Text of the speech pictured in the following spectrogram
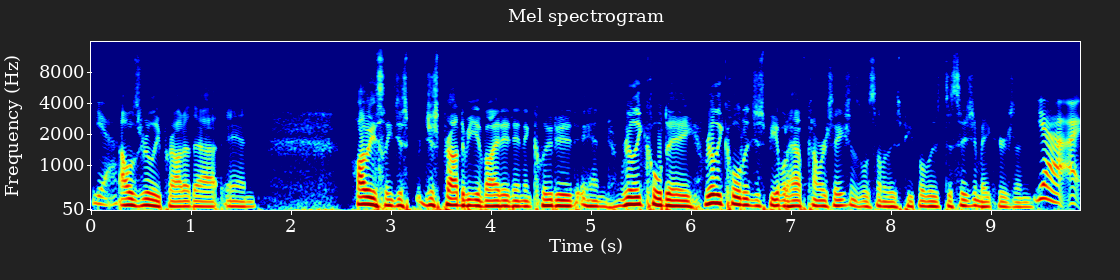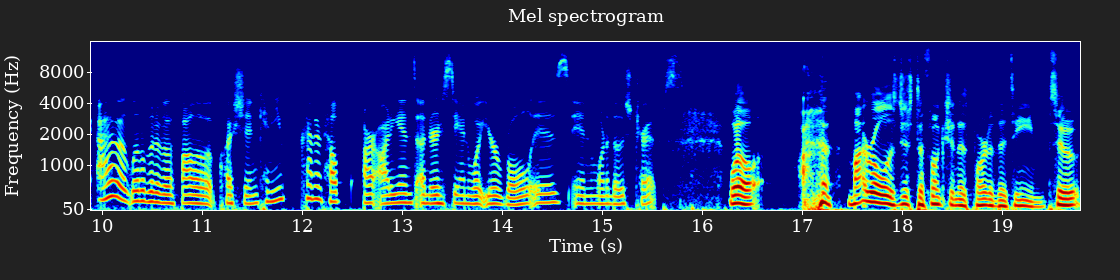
Yeah. I was really proud of that, and obviously just just proud to be invited and included. And really cool day, really cool to just be able to have conversations with some of those people, those decision makers. And Yeah, I, I have a little bit of a follow up question. Can you kind of help our audience understand what your role is in one of those trips? well, my role is just to function as part of the team. So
